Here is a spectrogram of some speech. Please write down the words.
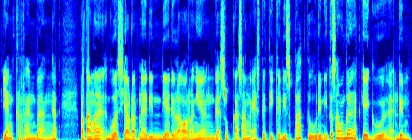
yang keren banget. Pertama, gue shout out Nadine, dia adalah orang yang gak suka sama estetika di sepatu dan itu sama banget kayak gue. Dan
